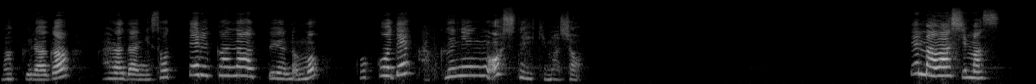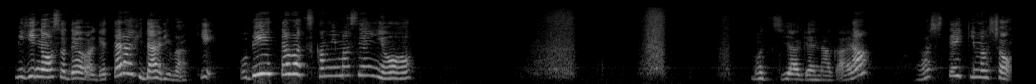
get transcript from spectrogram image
枕が体に沿ってるかなというのもここで確認をしていきましょう。で回します。右の袖を上げたら左脇。帯板はつかみませんよ。持ち上げながら回していきましょう。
